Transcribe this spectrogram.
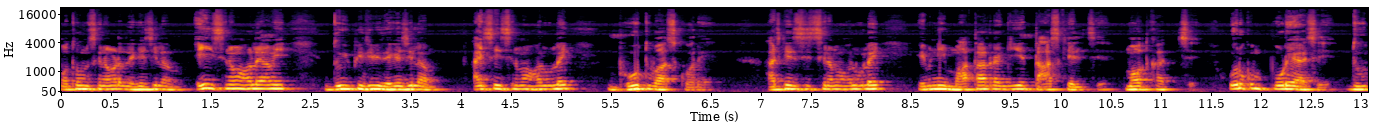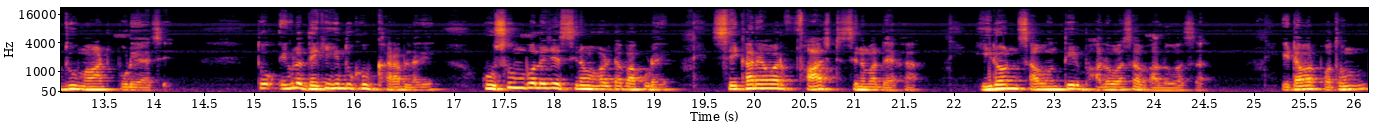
প্রথম সিনেমাটা দেখেছিলাম, এই সিনেমা হলে আমি দুই পৃথিবী দেখেছিলাম। আজ সেই সিনেমা হলগুলোই ভূত বাস করে। আজকে সেই সিনেমা হলগুলোই এমনি মাতালরা গিয়ে তাস খেলছে, মদ খাচ্ছে। ওরকম পড়ে আছে ধু ধু মাঠ পড়ে আছে। তো এগুলো দেখে কিন্তু খুব খারাপ লাগে। কুসুম বলে যে সিনেমা হলটা বাঁকুড়ায়, সেখানে আমার ফার্স্ট সিনেমা দেখা। হিরণ সাবন্তীর ভালোবাসা ভালোবাসা। এটা আমার প্রথম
